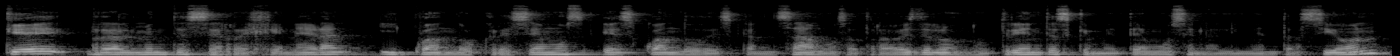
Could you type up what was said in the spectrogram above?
que realmente se regeneran y cuando crecemos es cuando descansamos a través de los nutrientes que metemos en la alimentación,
